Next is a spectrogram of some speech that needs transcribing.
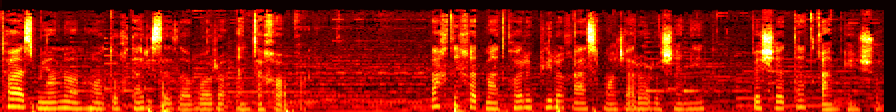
تا از میان آنها دختری سزاوار را انتخاب کند. وقتی خدمتکار پیر قصر ماجرا را شنید به شدت غمگین شد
